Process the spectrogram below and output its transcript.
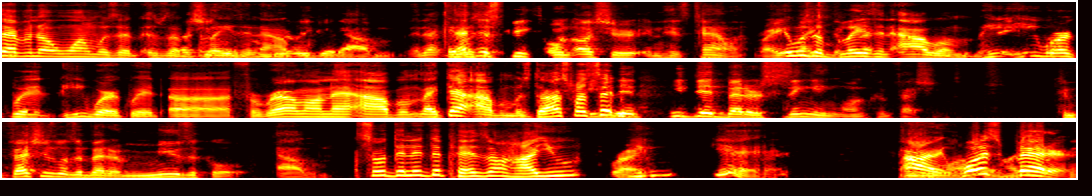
a- 8701 was a it was a Confessions was blazing a album. Really good album. And that, that was just speaks on Usher and his talent, right? It was Like a blazing album. He he worked with he worked with uh Pharrell on that album. Like that album was dope. That's what I said. did, he did better singing on Confessions. Confessions was a better musical album. So then it depends on how you Right. you- yeah. Right. All You right, what's better?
